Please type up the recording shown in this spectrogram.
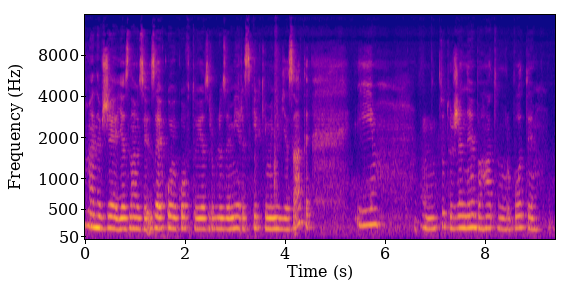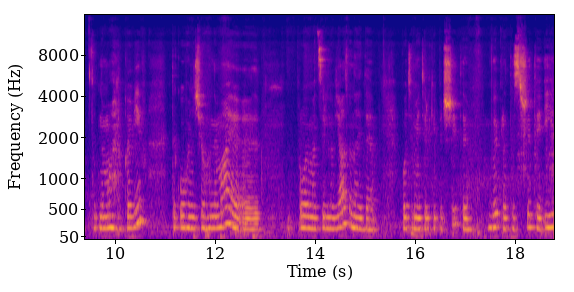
У мене вже я знаю, за якою кофтою я зроблю заміри, скільки мені в'язати. І тут вже небагато роботи, тут немає рукавів, такого нічого немає. Е, Пройма цільно в'язана йде. Потім її тільки підшити, випрати, зшити і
